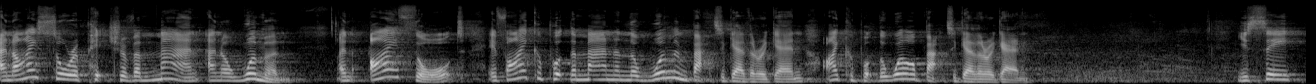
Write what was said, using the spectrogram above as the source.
and I saw a picture of a man and a woman. And I thought if I could put the man and the woman back together again, I could put the world back together again. You see,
